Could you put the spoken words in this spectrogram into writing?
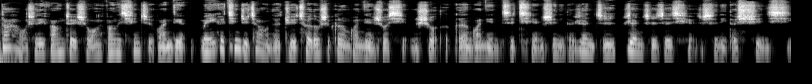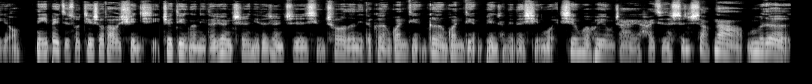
大家好，我是立方，这里是王丽芳的亲子观点。每一个亲子教养的决策都是个人观点所形设的，个人观点之前是你的认知，认知之前是你的讯息哦。你一辈子所接受到的讯息，决定了你的认知，你的认知形成了你的个人观点，个人观点变成你的行为，行为会用在孩子的身上。那我们的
